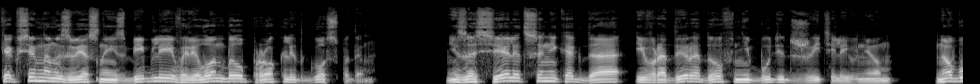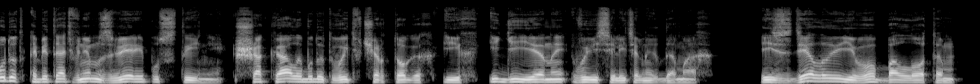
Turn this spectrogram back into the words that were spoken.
Как всем нам известно из Библии, Вавилон был проклят Господом. Не заселится никогда, и в роды родов не будет жителей в нем, но будут обитать в нем звери пустыни, шакалы будут выть в чертогах их, и гиены в увеселительных домах. И сделаю его болотом,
